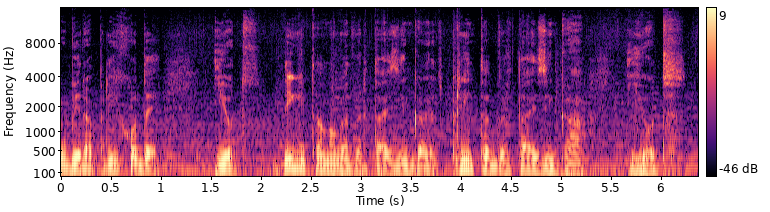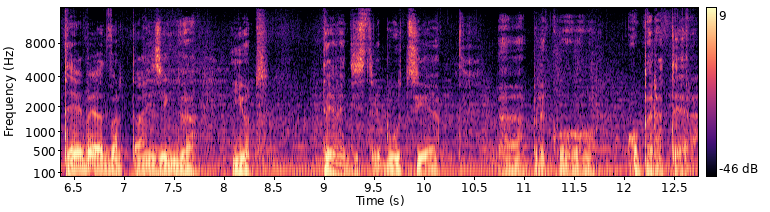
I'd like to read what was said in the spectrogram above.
ubira prihode i od digitalnog advertisinga, i od print advertisinga, i od TV advertisinga, i od TV distribucije e, preko operatera.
